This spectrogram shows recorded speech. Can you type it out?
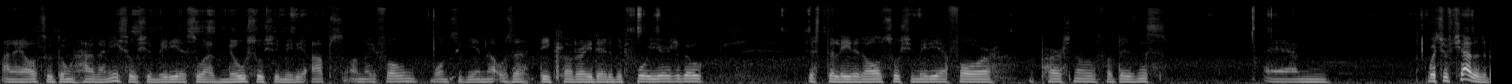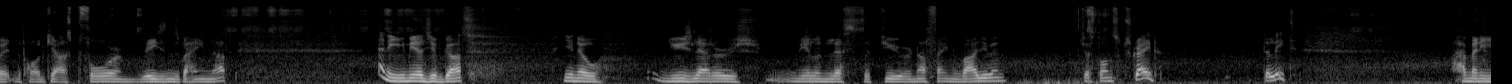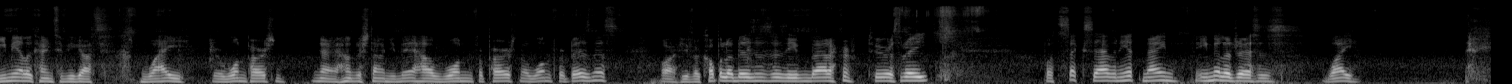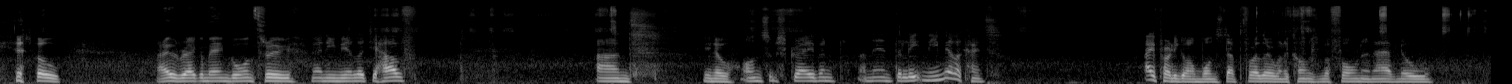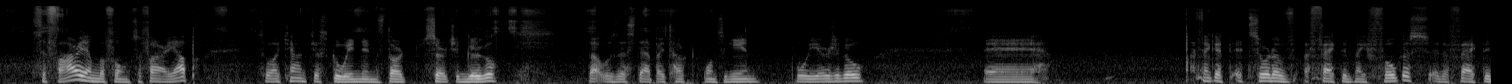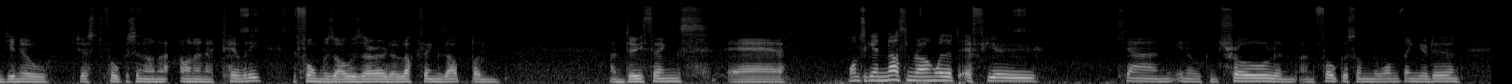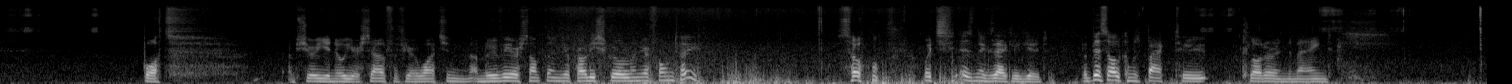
And I also don't have any social media, so I have no social media apps on my phone. Once again, that was a declutter I did about four years ago. Just deleted all social media for personal, for business, um, which we've chatted about in the podcast before and reasons behind that. Any emails you've got, you know, newsletters, mailing lists that you're not finding value in, just unsubscribe, delete. How many email accounts have you got? Why? You're one person. Now, I understand you may have one for personal, one for business, or if you have a couple of businesses, even better, two or three. But six, seven, eight, nine email addresses, why? you know, I would recommend going through an email that you have and, you know, unsubscribing and then deleting email accounts. I've probably gone one step further when it comes to my phone and I have no Safari on my phone, Safari app. So I can't just go in and start searching Google. That was a step I took once again four years ago. Uh, I think it, it sort of affected my focus. It affected, you know, just focusing on a, on an activity. The phone was always there to look things up and and do things. Uh, once again, nothing wrong with it if you can, you know, control and, and focus on the one thing you're doing. But I'm sure you know yourself if you're watching a movie or something, you're probably scrolling your phone too. So, which isn't exactly good. But this all comes back to clutter in the mind.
